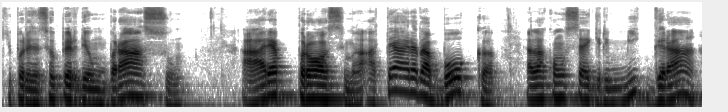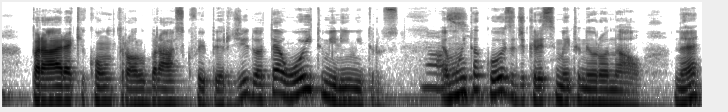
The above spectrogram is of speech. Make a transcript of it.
que, por exemplo, se eu perder um braço, a área próxima até a área da boca, ela consegue migrar para a área que controla o braço que foi perdido até 8 milímetros. É muita coisa de crescimento neuronal, né?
